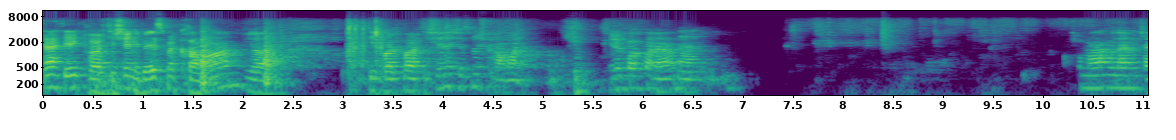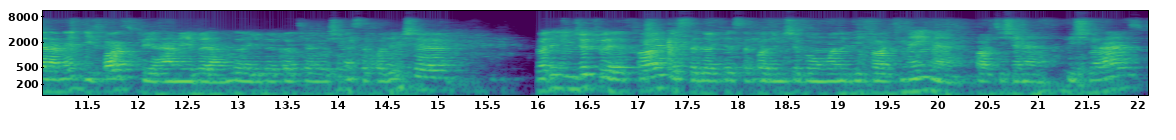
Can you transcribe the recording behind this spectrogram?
تحت یک پارتیشنی به اسم کامان یا دیفالت پارتیشنش اسمش کامانه. اینو پاک کنم؟ چون معمولا کلمه دیفالت توی همه برند اگه دقت کرده باشین استفاده میشه. ولی اینجا فایل اصطلاحی که استفاده میشه به عنوان دیفالت نیم پارتیشن پیشورز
